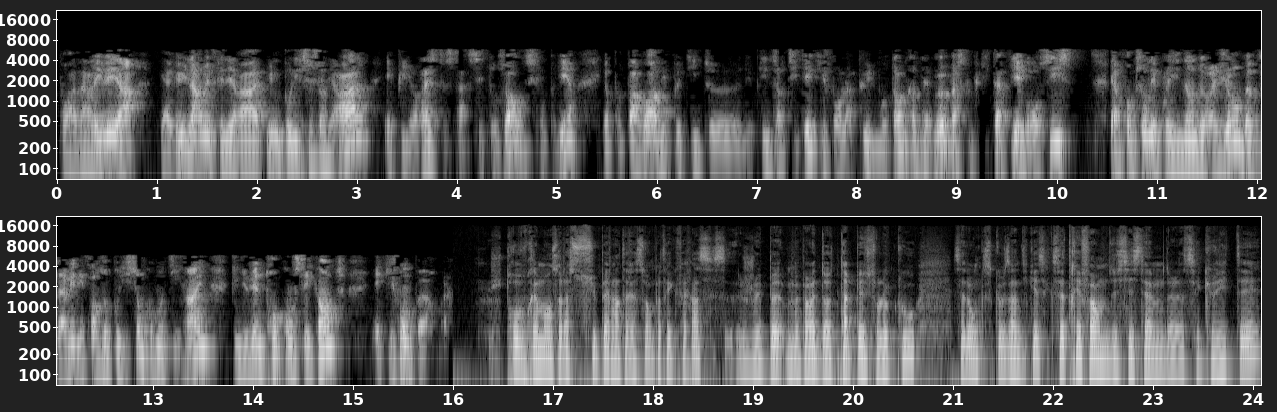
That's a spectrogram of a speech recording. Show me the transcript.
pour en arriver à, Il y a une armée fédérale, une police fédérale, et puis le reste, ça, c'est aux ordres, si on peut dire. Et on peut pas avoir des petites, euh, des petites entités qui font l'appui de bouton quand elles veulent, parce que petit à petit, elles grossissent. Et en fonction des présidents de région, ben, vous avez des forces d'opposition comme au Tigray qui deviennent trop conséquentes et qui font peur. Je trouve vraiment cela super intéressant, Patrick Ferras. Je vais me permettre de taper sur le clou. C'est donc ce que vous indiquez, c'est que cette réforme du système de la sécurité,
